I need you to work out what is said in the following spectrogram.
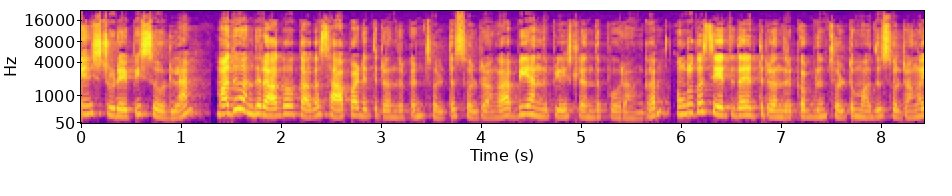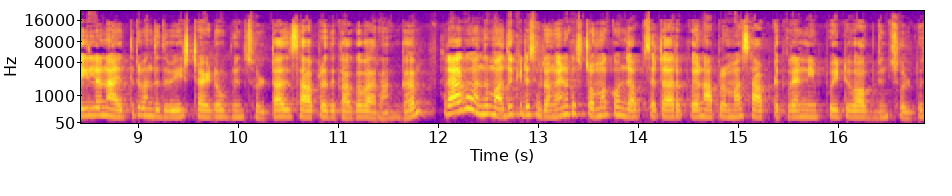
फ्रेंड्स टुडे एपिसोडला மது வந்து ராகவுக்காக சாப்பாடு எடுத்துகிட்டு வந்திருக்கேன்னு சொல்லிட்டு சொல்கிறாங்க அபி அந்த பிளேஸ்லேருந்து போகிறாங்க உங்களுக்கும் சேர்த்து தான் எடுத்துகிட்டு வந்திருக்கு அப்படின்னு சொல்லிட்டு மது சொல்கிறாங்க இல்லை நான் எடுத்துகிட்டு வந்தது வேஸ்ட் ஆகிடும் அப்படின்னு சொல்லிட்டு அது சாப்பிட்றதுக்காக வராங்க. ராகவ் வந்து மது கிட்ட சொல்கிறாங்க எனக்கு ஸ்டொமக் கொஞ்சம் அப்செட்டாக இருக்குது நான் அப்புறமா சாப்பிட்டுக்கிறேன். நீ போயிட்டு வா அப்படின்னு சொல்லிட்டு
